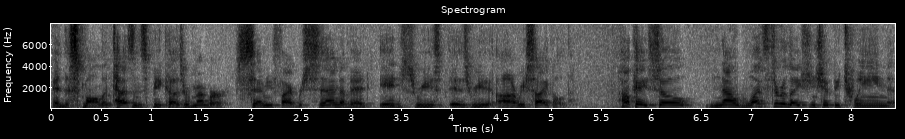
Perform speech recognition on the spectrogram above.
in the small intestines because remember 75% of it is, re, is re, uh, recycled. Okay, so now what's the relationship between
